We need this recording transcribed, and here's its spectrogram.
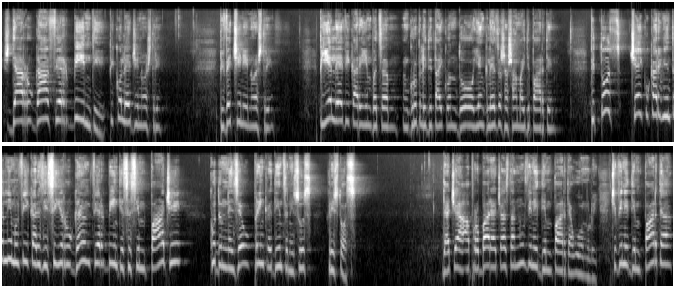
și de a ruga ferbinti pe colegii noștri, pe vecinii noștri, pe elevii care îi învățăm în grupele de taekwondo, engleză și așa mai departe, pe toți cei cu care ne întâlnim în fiecare zi, să-i rugăm fierbinte să se împace cu Dumnezeu prin credință în Isus Hristos. De aceea, aprobarea aceasta nu vine din partea omului, ci vine din partea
